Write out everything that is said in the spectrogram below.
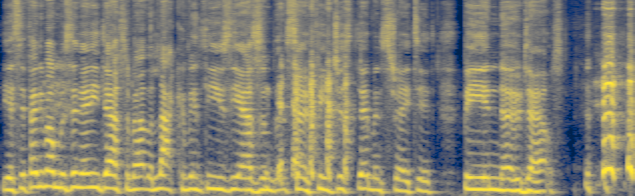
Yes if anyone was in any doubt about the lack of enthusiasm that sophie just demonstrated be in no doubt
